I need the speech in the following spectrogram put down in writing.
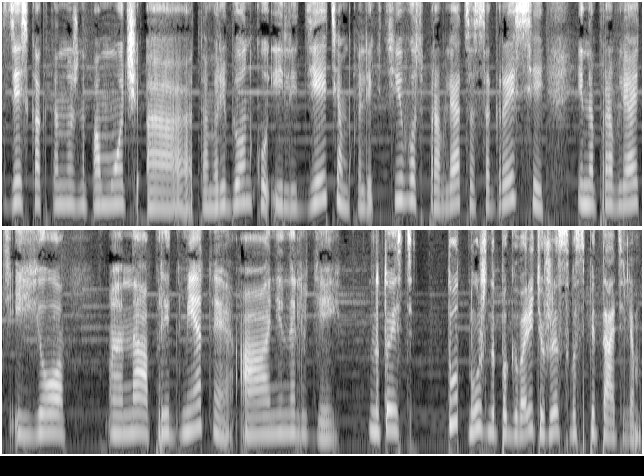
здесь как-то нужно помочь а, там ребенку или детям, коллективу справляться с агрессией и направлять ее на предметы, а не на людей. Ну, то есть тут нужно поговорить уже с воспитателем.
